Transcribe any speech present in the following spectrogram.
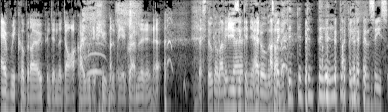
Every cupboard I opened in the dark, I would assume there'd be a gremlin in it. There still Got could that music uh, in your head all the I time. think- Dun, dun, dun, dun, dun, I think I can see s-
